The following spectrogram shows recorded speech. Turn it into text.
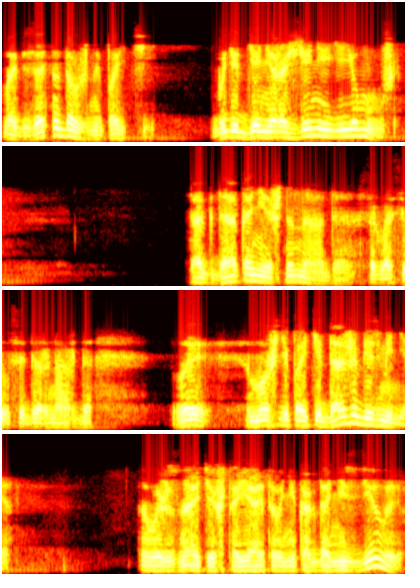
«Мы обязательно должны пойти. Будет день рождения ее мужа». «Тогда, конечно, надо», — согласился Бернардо. «Вы можете пойти даже без меня». «Вы же знаете, что я этого никогда не сделаю»,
